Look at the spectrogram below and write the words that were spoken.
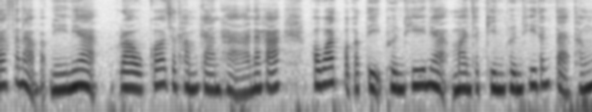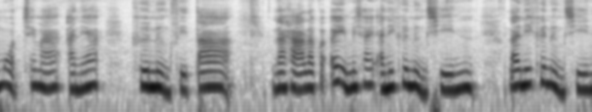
ลักษณะแบบนี้เนี่ยเราก็จะทำการหานะคะ เพราะว่าปกติพื้นที่เนี่ยมันจะกินพื้นที่ตั้งแต่ทั้งหมดใช่ไหมอันเนี้ยคือ1ซีตานะคะ แล้วก็เอ้ยไม่ใช่ อันนี้คือ 1 ชิ้น และนนี้คือ 1 ชิ้น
